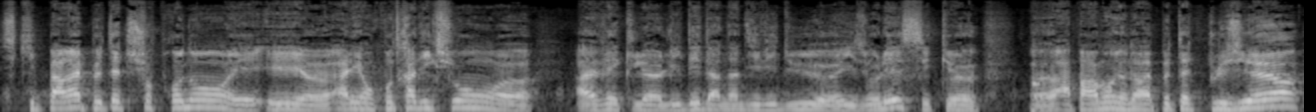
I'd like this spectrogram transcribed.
ce qui paraît peut-être surprenant et, et aller en contradiction avec l'idée d'un individu euh, isolé, c'est que euh, apparemment il y en aurait peut-être plusieurs,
